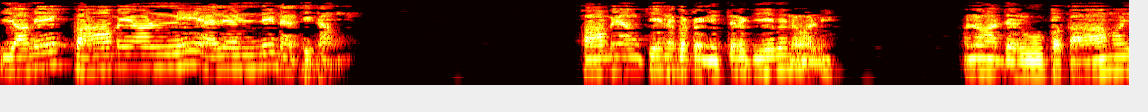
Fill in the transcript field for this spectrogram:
යමේ කාමයන්නේ ඇලෙන්නේ නැතිනම්. කාමයන් කියනකොට නිතර කියවෙනවනේ. අනහද රූප කාමය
